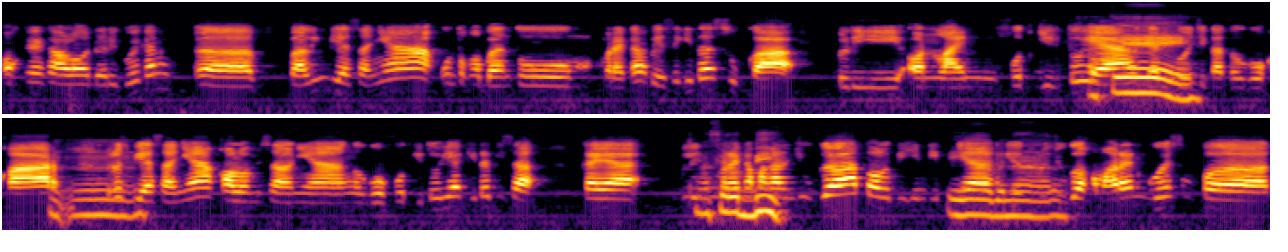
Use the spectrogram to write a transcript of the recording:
Oke, kalau dari gue kan eh, paling biasanya untuk ngebantu mereka biasanya kita suka beli online food gitu ya Oke. dari Gojek atau Gokar. Mm-mm. Terus biasanya kalau misalnya nge-GoFood gitu ya kita bisa kayak beli Ngasih mereka lebih. makan juga atau lebihin Iya, tipnya gitu. benar. Terus juga kemarin gue sempet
